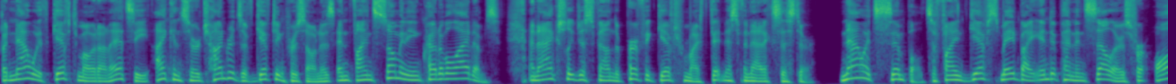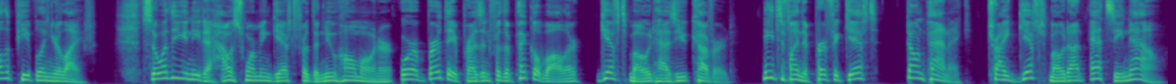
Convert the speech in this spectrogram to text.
But now with gift mode on Etsy, I can search hundreds of gifting personas and find so many incredible items. And I actually just found the perfect gift for my fitness fanatic sister. Now it's simple to find gifts made by independent sellers for all the people in your life. So whether you need a housewarming gift for the new homeowner or a birthday present for the pickleballer, gift mode has you covered. Need to find the perfect gift? Don't panic. Try gift mode on Etsy now.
